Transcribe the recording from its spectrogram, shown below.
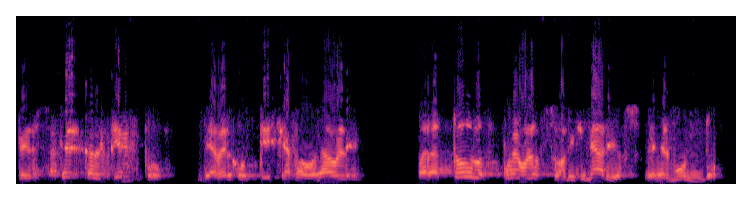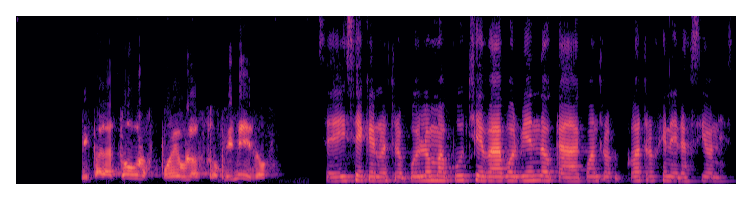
pero se acerca el tiempo de haber justicia favorable para todos los pueblos originarios en el mundo y para todos los pueblos oprimidos. Se dice que nuestro pueblo mapuche va volviendo cada cuatro, cuatro generaciones.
